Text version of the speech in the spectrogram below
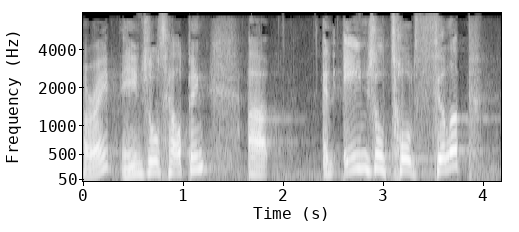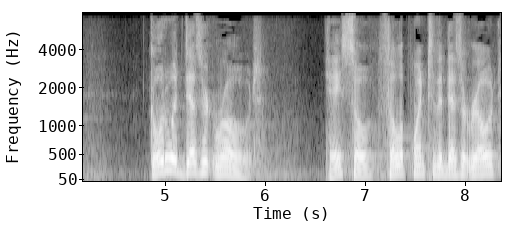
All right, angels helping. Uh, an angel told Philip, Go to a desert road. Okay, so Philip went to the desert road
